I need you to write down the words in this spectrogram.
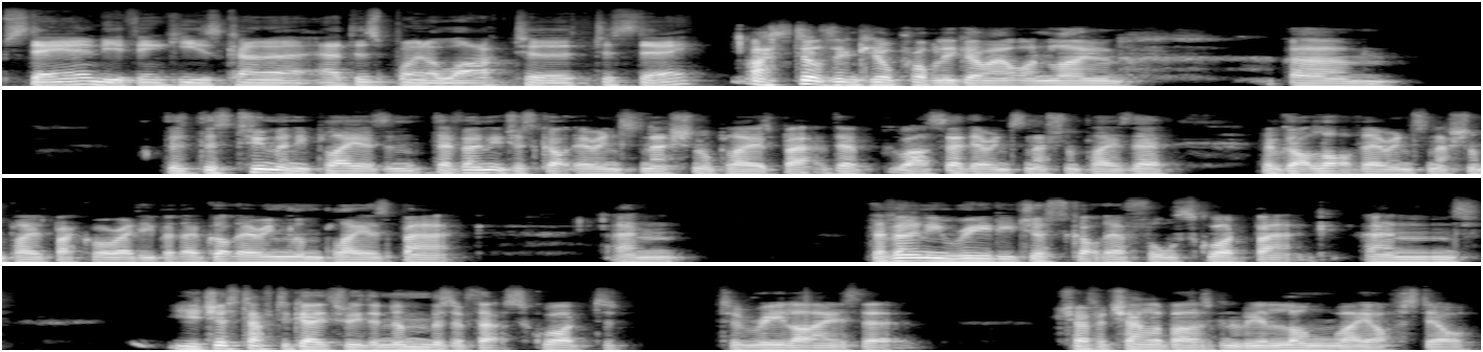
staying? Do you think he's kind of at this point a lock to to stay? I still think he'll probably go out on loan. Um, there's, there's too many players, and they've only just got their international players back. They're, well, I say they're international players. They're, they've got a lot of their international players back already, but they've got their England players back, and they've only really just got their full squad back. And you just have to go through the numbers of that squad to to realise that Trevor Chalobah is going to be a long way off still.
